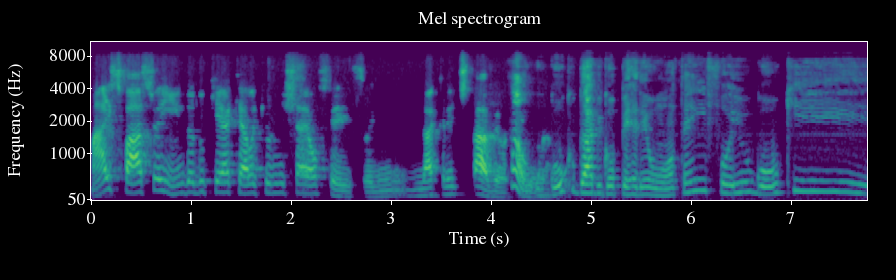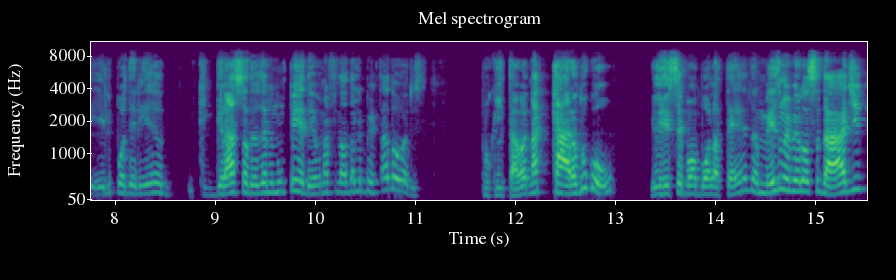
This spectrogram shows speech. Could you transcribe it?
mais fácil ainda do que aquela que o Michel fez. Foi inacreditável. Não, o gol que o Gabigol perdeu ontem foi o gol que ele poderia. que graças a Deus ele não perdeu na final da Libertadores. Porque ele tava na cara do gol. Ele recebeu a bola até da mesma velocidade.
